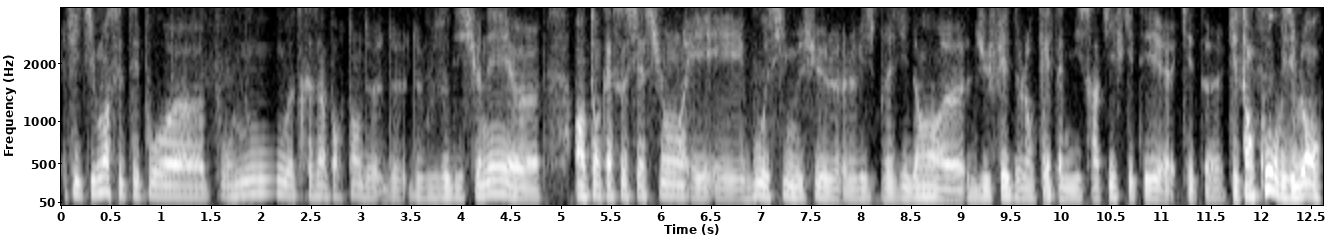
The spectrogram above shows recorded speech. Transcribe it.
Effectivement, c'était pour, euh, pour nous très important de, de, vous auditionner euh, en tant qu'association et, vous aussi, monsieur le, vice-président, euh, du fait de l'enquête administrative qui, était, qui, est, qui est en cours, visiblement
